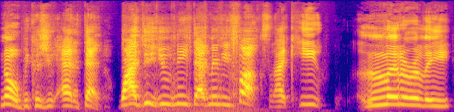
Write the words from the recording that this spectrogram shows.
No, because you added that. Why do you need that many fucks? Like he literally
